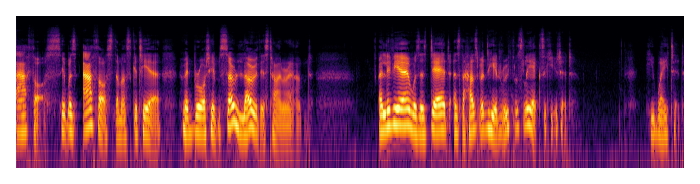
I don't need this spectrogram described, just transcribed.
Athos. It was Athos the musketeer who had brought him so low this time around. Olivier was as dead as the husband he had ruthlessly executed. He waited.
